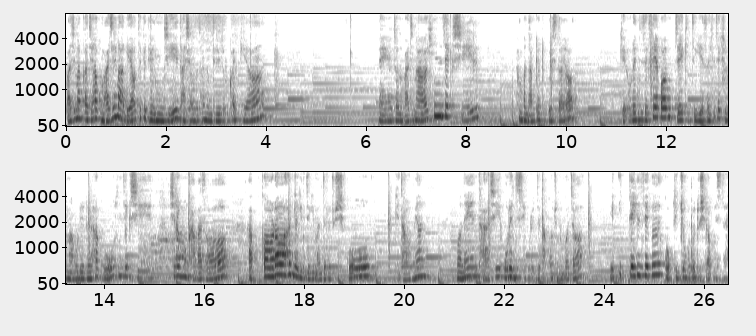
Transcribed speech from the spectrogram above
마지막까지 하고 마지막에 어떻게 되는지 다시 한번 설명드리도록 할게요. 네 저는 마지막 흰색 실 한번 남겨두고 있어요. 이렇게 오렌지색 세 번째 긴뜨기에서 흰색실 마무리를 하고 흰색실 실 한번 감아서 앞걸어 한길 긴뜨기 만들어 주시고 이렇게 나오면 이번엔 다시 오렌지색으로 이제 바꿔주는 거죠. 예, 이때 흰색은 꼭 뒤쪽으로 두시라고 했어요.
